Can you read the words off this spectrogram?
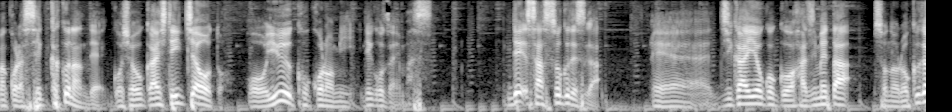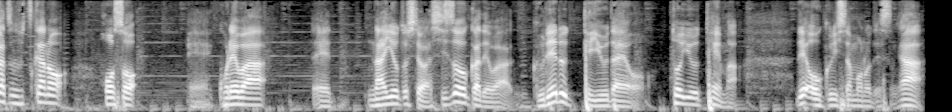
まあ、これはせっかくなんでご紹介していっちゃおうという試みでございます。で早速ですがえー、次回予告を始めたその6月2日の放送、えー、これは、えー、内容としては静岡ではグレるって言うだよというテーマでお送りしたものですが、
